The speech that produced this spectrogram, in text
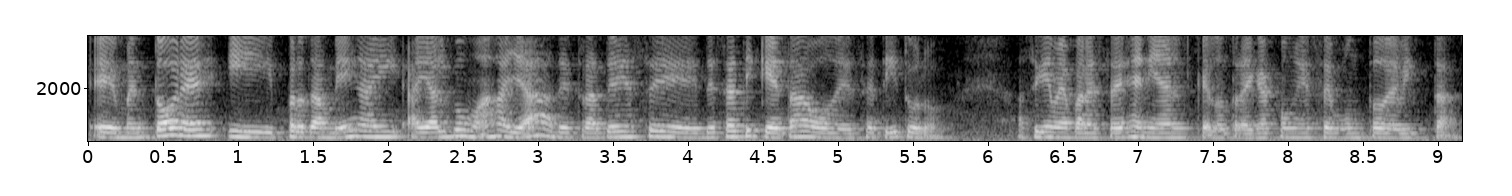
eh, mentores, y, pero también hay, hay algo más allá detrás de, ese, de esa etiqueta o de ese título. Así que me parece genial que lo traigas con ese punto de vista.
